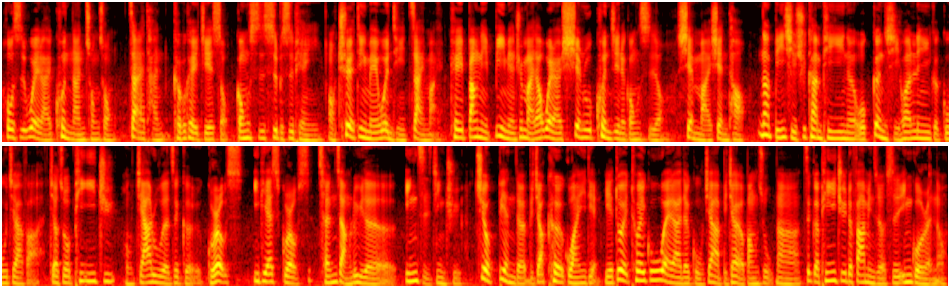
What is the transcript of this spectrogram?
或是未来困难重重，再来谈可不可以接手，公司是不是便宜哦，确定没问题再买，可以帮你避免去买到未来陷入困境的公司哦，现买现套。那比起去看 P/E 呢，我更喜欢另一个估价法，叫做 PEG，哦，加入了这个 Growth。EPS growth 成长率的因子进去，就变得比较客观一点，也对推估未来的股价比较有帮助。那这个 PEG 的发明者是英国人哦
